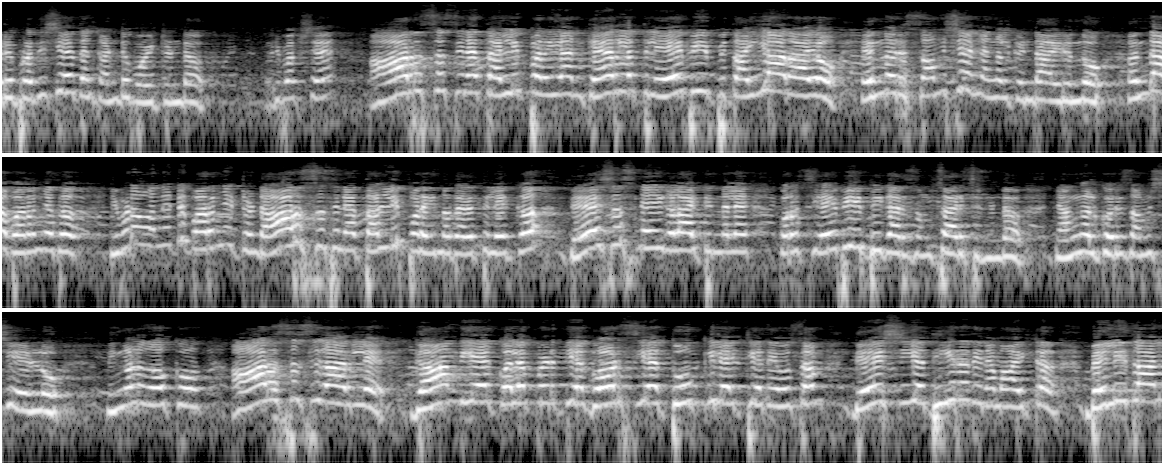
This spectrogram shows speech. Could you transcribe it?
ഒരു പ്രതിഷേധം കണ്ടുപോയിട്ടുണ്ട്. തള്ളിപ്പറയാൻ കേരളത്തിൽ തയ്യാറായോ എന്നൊരു സംശയം എന്താ പറഞ്ഞത്? വന്നിട്ട് പറഞ്ഞിട്ടുണ്ട് തള്ളിപ്പറയുന്ന തരത്തിലേക്ക് ദേശസ്നേഹികളായിട്ട് ഇന്നലെ കുറച്ച് ഞങ്ങൾക്കൊരു സംശയമേ ഉള്ളൂ. നിങ്ങൾ നോക്കൂ ആർ എസ് എസ്സുകാരിലെ ഗാന്ധിയെ കൊലപ്പെടുത്തിയ ഗോഡ്സിയെ തൂക്കിലേറ്റിയ ദിവസം ദേശീയ ധീര ദിനമായിട്ട് ബലിദാന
